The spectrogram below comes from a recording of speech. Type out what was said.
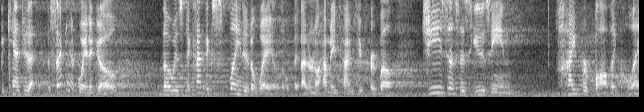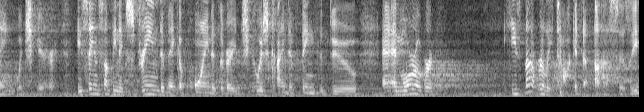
We can't do that. The second way to go, though, is to kind of explain it away a little bit. I don't know how many times you've heard, well, Jesus is using hyperbolic language here. He's saying something extreme to make a point. It's a very Jewish kind of thing to do. And moreover, he's not really talking to us, is he?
